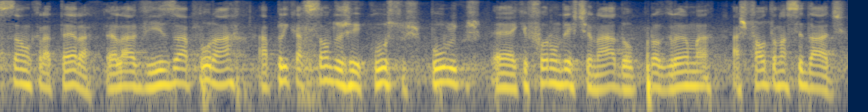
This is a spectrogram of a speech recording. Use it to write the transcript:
Operação Cratera, ela visa apurar a aplicação dos recursos públicos é, que foram destinados ao programa Asfalto na Cidade.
